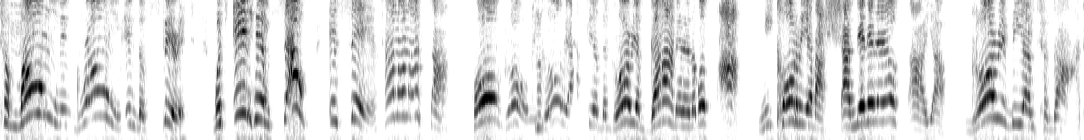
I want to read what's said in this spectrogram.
to moan and groan in the spirit. Within himself, it says, Oh, glory, glory. I feel the glory of God. Glory be unto God.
